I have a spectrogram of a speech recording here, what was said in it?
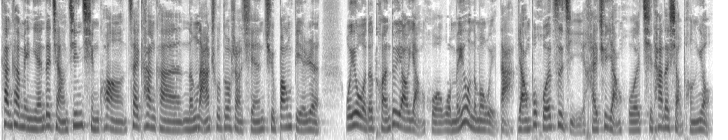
看看每年的奖金情况，再看看能拿出多少钱去帮别人。我有我的团队要养活，我没有那么伟大，养不活自己还去养活其他的小朋友。”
